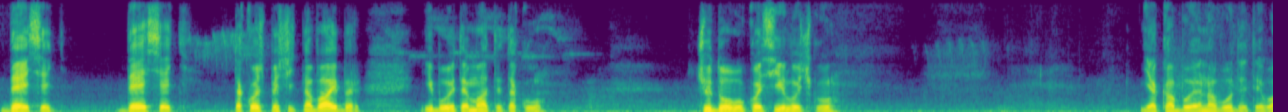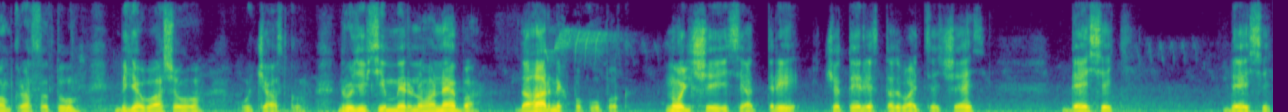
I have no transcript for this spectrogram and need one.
10 10. Також пишіть на Viber і будете мати таку чудову косілочку, яка буде наводити вам красоту біля вашого участку. Друзі, всім мирного неба, до гарних покупок. 063 426 10 10.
